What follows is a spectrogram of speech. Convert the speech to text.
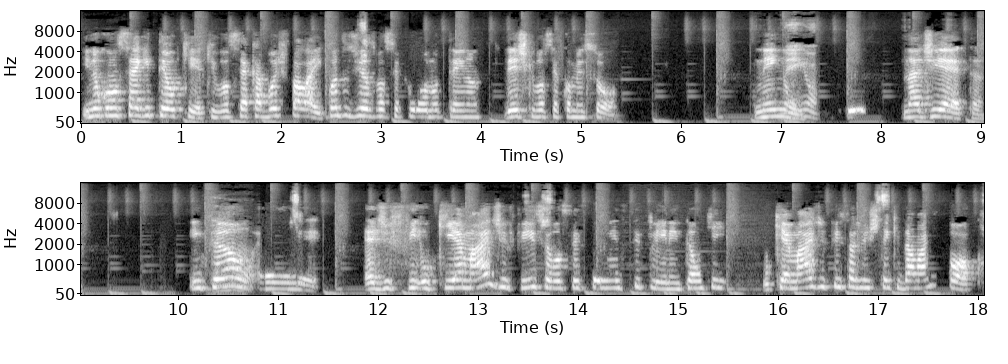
e não consegue ter o quê? Que você acabou de falar aí. Quantos dias você furou no treino desde que você começou? Nenhum. Nenhum. Na dieta. Então, é, é difícil. O que é mais difícil é você ter uma disciplina. Então, que, o que é mais difícil a gente tem que dar mais foco.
